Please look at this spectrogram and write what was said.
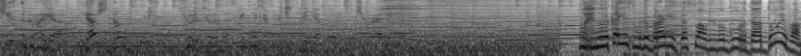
честно говоря, я ожидал больше. Что это у нас? Какое у тебя впечатление о городе Чекалине? Ой, ну наконец мы добрались до славного города Адоева.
